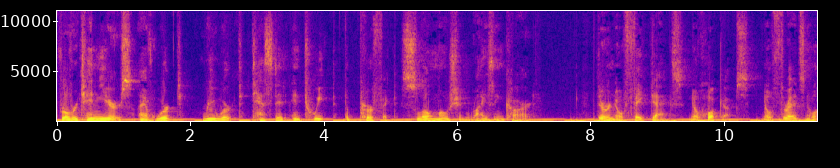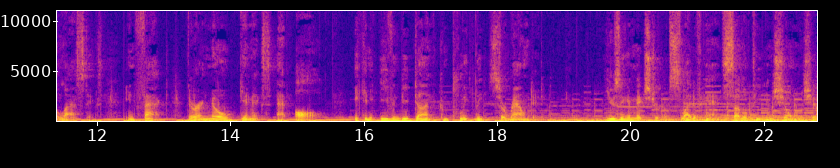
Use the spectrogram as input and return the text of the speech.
For over 10 years, I have worked, reworked, tested, and tweaked the perfect slow motion rising card. There are no fake decks, no hookups, no threads, no elastics. In fact, there are no gimmicks at all. It can even be done completely surrounded. Using a mixture of sleight of hand, subtlety, and showmanship,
